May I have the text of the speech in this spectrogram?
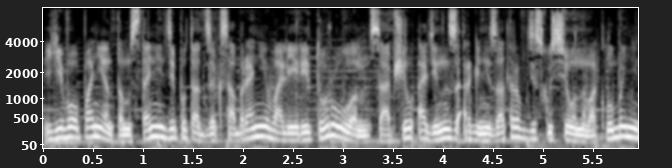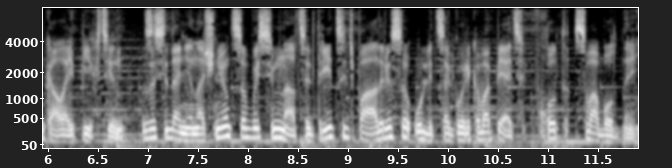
Его оппонентом станет депутат Заксобрания Валерий Турула, сообщил один из организаторов дискуссионного клуба Николай Пихтин. Заседание начнется в 18.30 по адресу улица Горького, 5. Вход свободный.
